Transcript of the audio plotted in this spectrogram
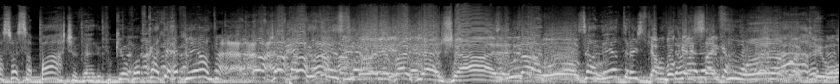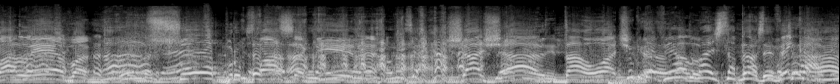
Gravar só essa parte, velho, porque eu vou ficar devendo. Já tá acontecendo. Senão ele vai viajar. ele Muita tá coisa, louco. letra Daqui a pouco ele sai né, cara? voando aqui, o ar leva, um é. sopro passa aqui, né? Já já, tá ótimo. Fico Tá devendo, louco. mas na próxima Vem eu cá,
